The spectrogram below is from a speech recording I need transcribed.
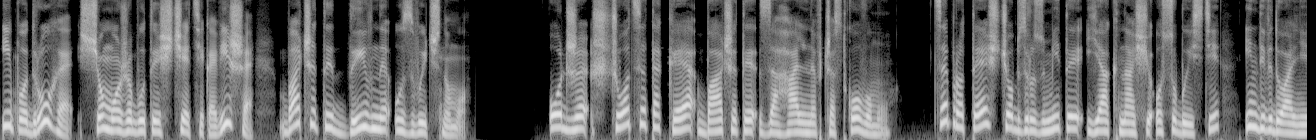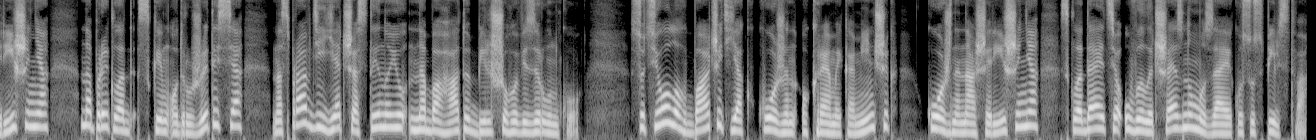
І по-друге, що може бути ще цікавіше, бачити дивне у звичному. Отже, що це таке бачити загальне в частковому? Це про те, щоб зрозуміти, як наші особисті, індивідуальні рішення, наприклад, з ким одружитися, насправді є частиною набагато більшого візерунку. Соціолог бачить, як кожен окремий камінчик, кожне наше рішення складається у величезну мозаїку суспільства.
